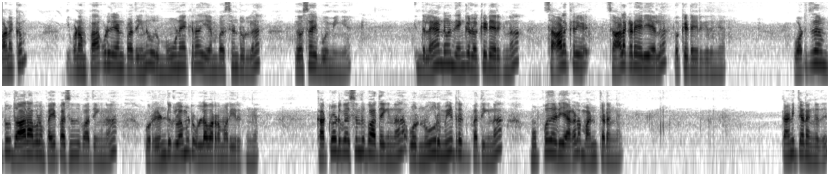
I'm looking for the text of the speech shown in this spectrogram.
வணக்கம். இப்போ நம்ம பார்க்கக்கூடிய லேண்ட் பார்த்தீங்கன்னா ஒரு மூணு ஏக்கரா எண்பது சென்ட் உள்ள விவசாய பூமிங்க. இந்த லேண்டு வந்து எங்கே லொக்கேட் ஆயிருக்குன்னா சாலக்கரை சாலக்கடை ஏரியாவில் லொக்கேட் ஆகிருக்குதுங்க ஒட்டத்தம் டு தாராபுரம் பைபாஸ் வந்து பார்த்தீங்கன்னா ஒரு ரெண்டு கிலோமீட்டர் உள்ளே வர்ற மாதிரி இருக்குங்க. கட்டோடு பேஸ் வந்து பார்த்தீங்கன்னா ஒரு நூறு மீட்டருக்கு பார்த்தீங்கன்னா முப்பது அடி அகல மண் தடங்க. தனித்தடங்குது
